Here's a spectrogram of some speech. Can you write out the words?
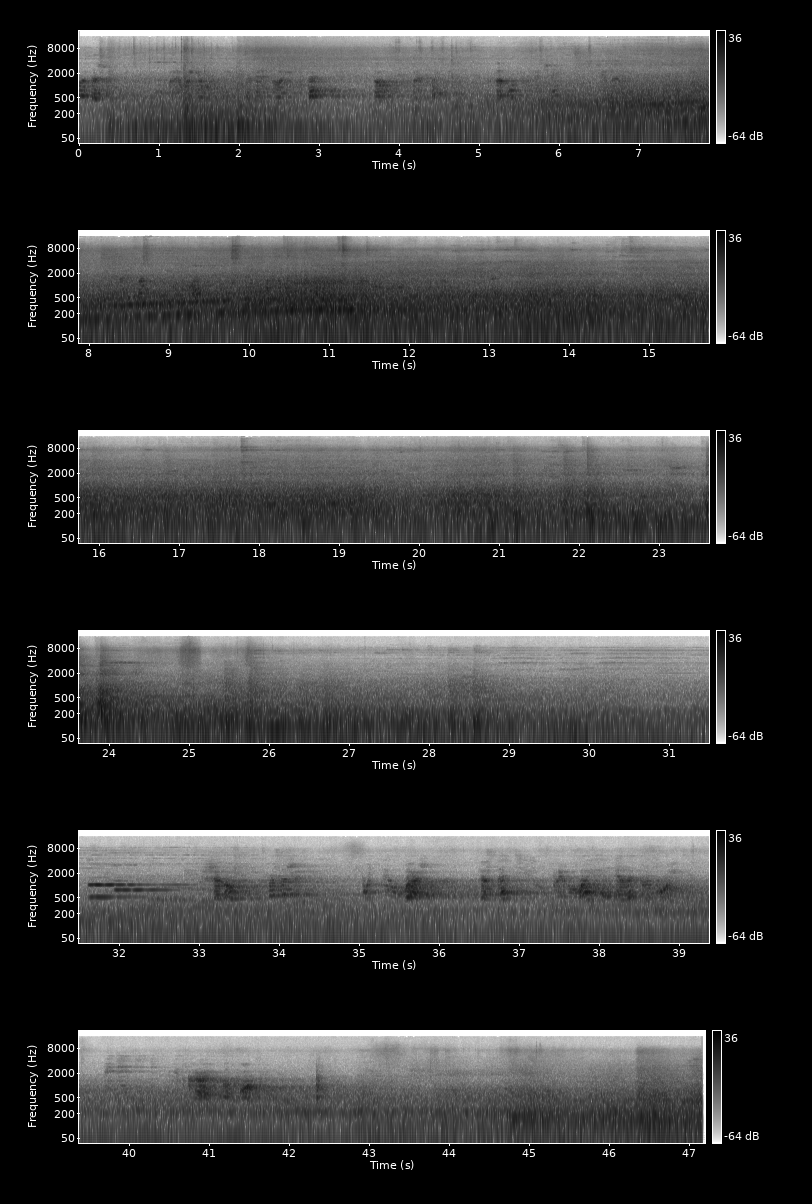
При выезде на территории Китая нарушить предпочтение закон исключения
